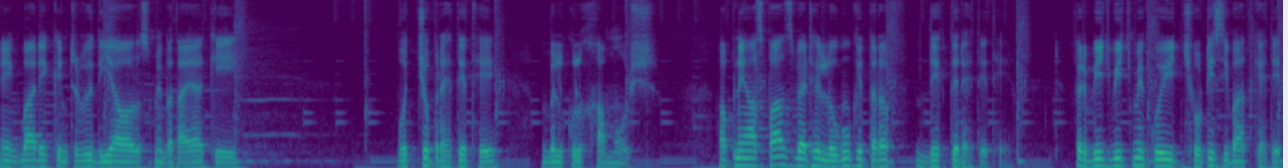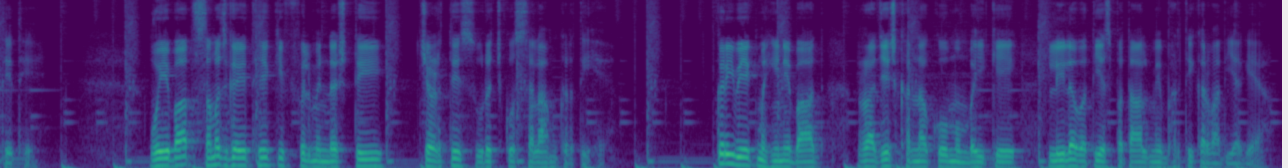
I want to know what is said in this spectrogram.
ने एक बार एक इंटरव्यू दिया और उसमें बताया कि वो चुप रहते थे, बिल्कुल खामोश। अपने आसपास बैठे लोगों की तरफ़ देखते रहते थे। फिर बीच बीच में कोई छोटी सी बात कह देते थे। वो ये बात समझ गए थे कि फ़िल्म इंडस्ट्री चढ़ते सूरज को सलाम करती है। करीब एक महीने बाद राजेश खन्ना को मुंबई के लीलावती अस्पताल में भर्ती करवा दिया गया।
